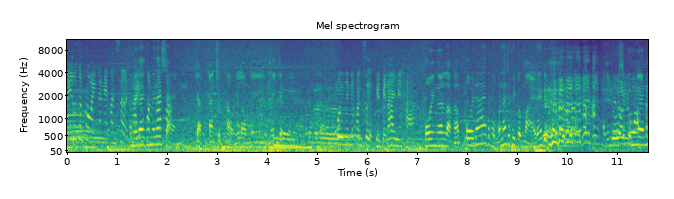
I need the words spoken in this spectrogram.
ไม่รู้จะโปรยเงินในคอนเสิร์ตถ้าไหมไม่ได้ถ้าไม่ได้แสงจากการจุดเผานี่เราไม่ไม่เจอโปรยเงินในคอนเสิร์ตเป็นไปได้ไหมคะโปรยเงินเหรอครับโปรยได้แต่ผมว่าน่าจะผิดกฎหมายนะเดี๋ยวอาจจะดูสกุลเงินเป็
